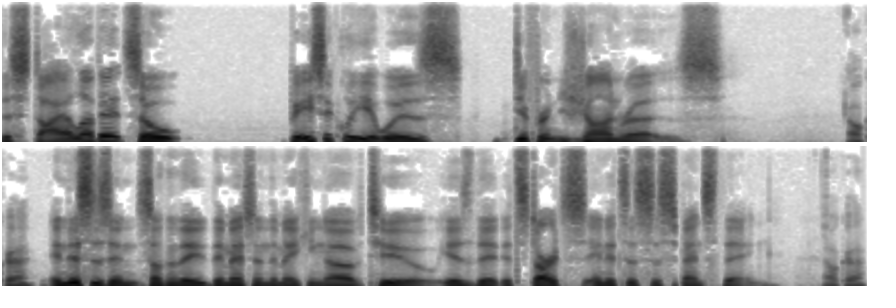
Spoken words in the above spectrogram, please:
the style of it. So basically, it was different genres. Okay. And this is in something they, they mentioned in the making of too, is that it starts and it's a suspense thing. Okay.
